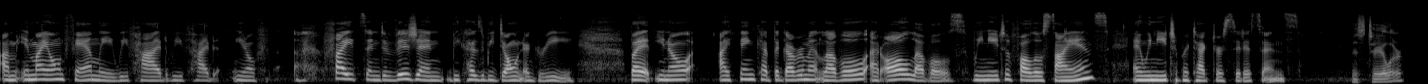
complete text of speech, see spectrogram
Um, in my own family, we've had we've had you know fights and division because we don't agree. But you know, I think at the government level, at all levels, we need to follow science and we need to protect our citizens. Ms. Taylor?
